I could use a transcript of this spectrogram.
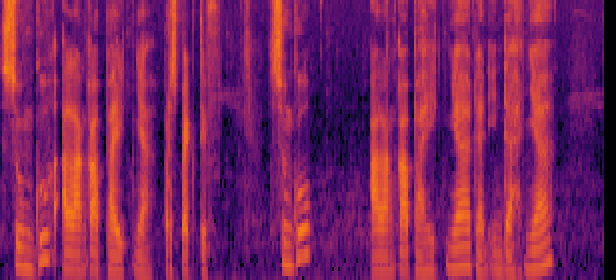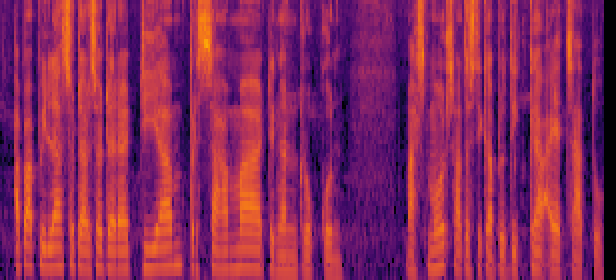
Sungguh alangkah baiknya perspektif. Sungguh alangkah baiknya dan indahnya apabila saudara-saudara diam bersama dengan rukun. Mazmur 133 ayat 1.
